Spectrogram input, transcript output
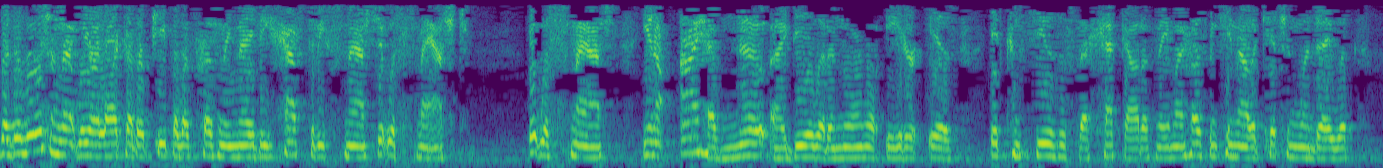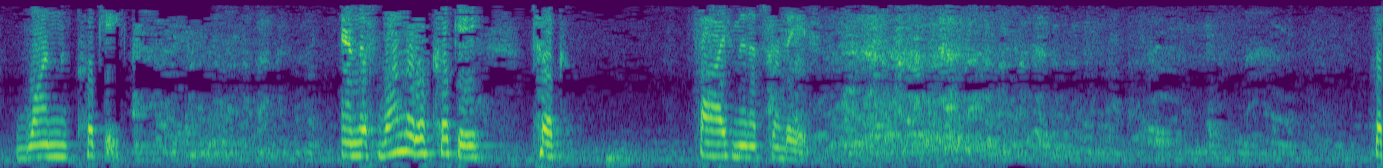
The delusion that we are like other people that presently may be has to be smashed. It was smashed. It was smashed. You know, I have no idea what a normal eater is. It confuses the heck out of me. My husband came out of the kitchen one day with one cookie. And this one little cookie took five minutes for me the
